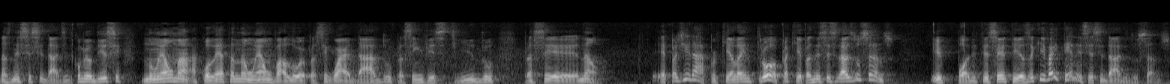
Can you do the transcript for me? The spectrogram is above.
das necessidades. Como eu disse, não é uma, a coleta não é um valor para ser guardado, para ser investido, para ser. Não. É para girar, porque ela entrou para quê? Para as necessidades dos santos. E pode ter certeza que vai ter necessidades dos santos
